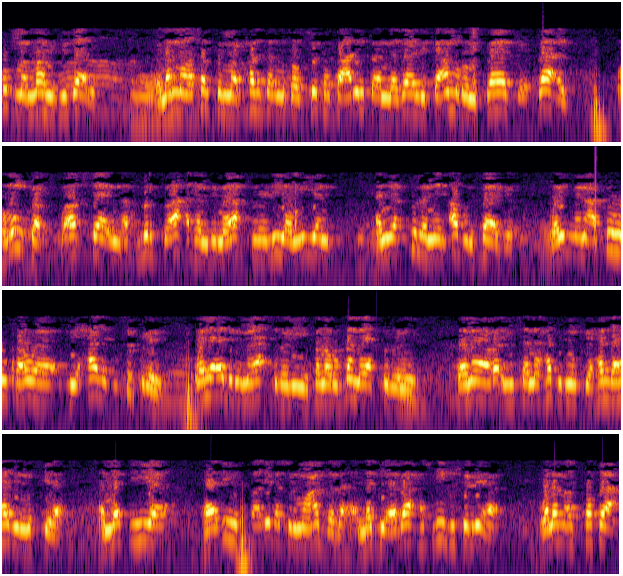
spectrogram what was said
حكم الله في ذلك. ولما وصلت المرحلة المتوسطة علمت أن ذلك أمر فاعل ومنكر وأخشى إن أخبرت أحدا بما يحصل لي يوميا أن يقتلني الأب الفاجر. وإن منعته فهو في حالة سكر ولا أدري ما يحصل لي فلربما يقتلني. فما رأي سماحتكم في حل هذه المشكلة التي هي هذه الطالبة المعذبة التي أباحت لي بسرها ولم أستطع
